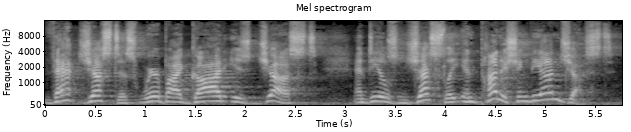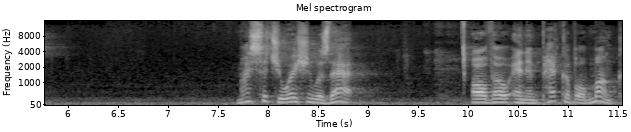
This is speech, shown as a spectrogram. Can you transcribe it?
that justice whereby God is just and deals justly in punishing the unjust. My situation was that. Although an impeccable monk,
